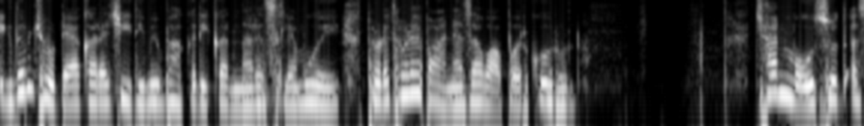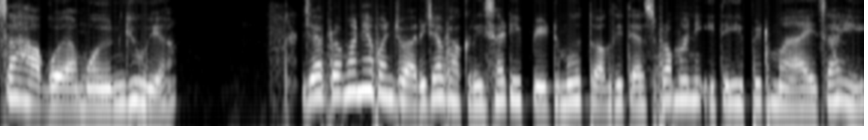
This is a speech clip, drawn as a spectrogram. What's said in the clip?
एकदम छोट्या आकाराची इथे मी भाकरी करणार असल्यामुळे थोड्या थोड्या पाण्याचा वापर करून छान मऊसूद असा हा गोळा मळून घेऊया. ज्याप्रमाणे आपण ज्वारीच्या भाकरीसाठी पीठ मळतो अगदी त्याचप्रमाणे इथेही पीठ मळायचं आहे.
